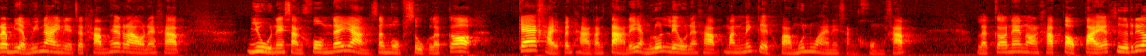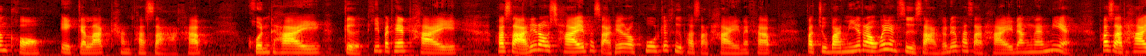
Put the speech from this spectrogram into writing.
ระเบียบวินัยเนี่ยจะทำให้เรานะครับอยู่ในสังคมได้อย่างสงบสุข แล้วก็แก้ไขปัญหาต่างๆ ได้อย่างรวดเร็วนะครับ มันไม่เกิดความวุ่นวายในสังคมครับ แล้วก็แน่นอนครับต่อไปก็คือเรื่องของเอกลักษณ์ทางภาษาครับ คนไทยเกิดที่ประเทศไทย ภาษาที่เราใช้ภาษาที่เราพูดก็คือภาษาไทยนะครับ ปัจจุบันนี้เราก็ยังสื่อสารกันด้วยภาษาไทย ดังนั้นเนี่ยภาษาไทย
